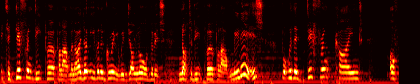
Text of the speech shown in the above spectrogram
It's a different Deep Purple album, and I don't even agree with Jon Lord that it's not a Deep Purple album. It is, but with a different kind of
